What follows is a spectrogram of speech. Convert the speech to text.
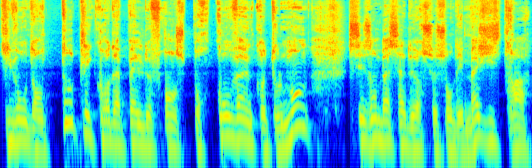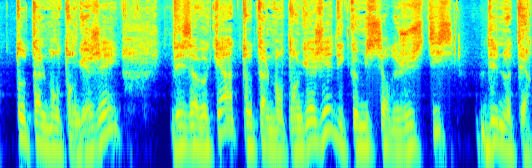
qui vont dans toutes les cours d'appel de France pour convaincre tout le monde. Ces ambassadeurs, ce sont des magistrats totalement engagés, des avocats totalement engagés, des commissaires de justice, des notaires.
